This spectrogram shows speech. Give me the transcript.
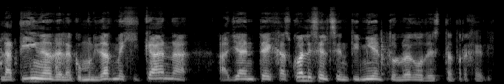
latina, de la comunidad mexicana allá en Texas, cuál es el sentimiento luego de esta tragedia?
